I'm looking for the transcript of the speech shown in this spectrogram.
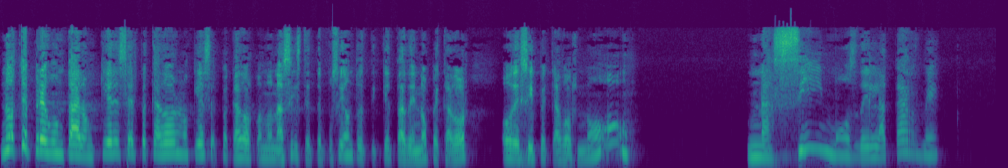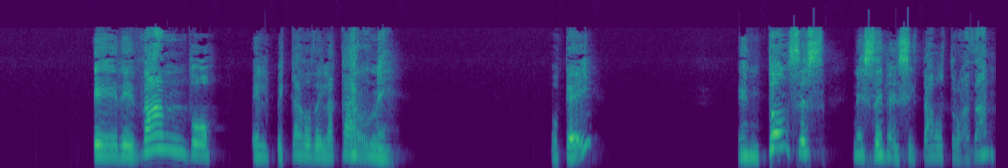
No te preguntaron, ¿quieres ser pecador o no quieres ser pecador? Cuando naciste, te pusieron tu etiqueta de no pecador o de sí pecador. No. Nacimos de la carne heredando el pecado de la carne. ¿Ok? Entonces se necesitaba otro Adán.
